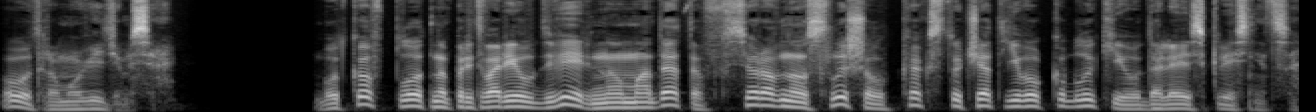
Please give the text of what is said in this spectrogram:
Утром увидимся». Будков плотно притворил дверь, но Мадатов все равно слышал, как стучат его каблуки, удаляясь к лестнице.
